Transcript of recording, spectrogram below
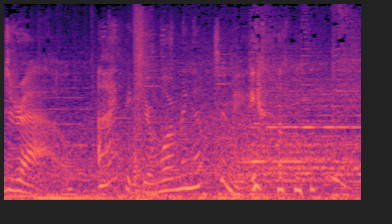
Drow. I think you're warming up to me.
